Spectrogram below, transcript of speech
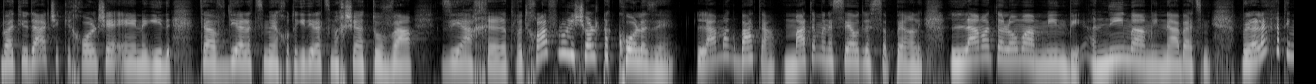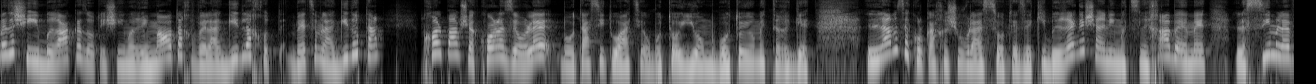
ואת יודעת שככל שנגיד תעבדי על עצמך או תגידי לעצמך שאת טובה זה יהיה אחרת. ואת יכולה אפילו לשאול את הקול הזה למה באת? מה אתה מנסה עוד לספר לי? למה אתה לא מאמין בי? אני מאמינה בעצמי. וללכת עם איזושהי אמרה כזאת שהיא מרימה אותך ולהגיד לך, בעצם להגיד אותה. כל פעם שהקול הזה עולה באותה סיטואציה או באותו יום או באותו יום מטרגט. למה זה כל כך חשוב לעשות את זה? כי ברגע שאני מצליחה באמת לשים לב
